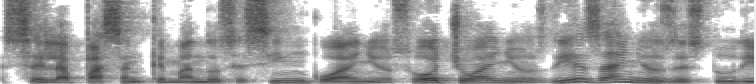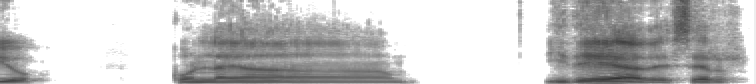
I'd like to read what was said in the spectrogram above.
se la pasan quemándose cinco años, ocho años, diez años de estudio con la idea de ser,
